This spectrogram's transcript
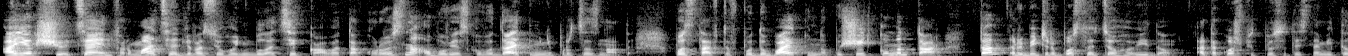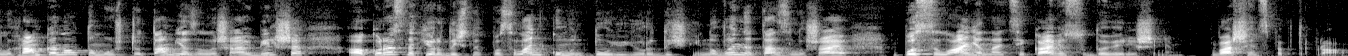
А якщо ця інформація для вас сьогодні була цікава та корисна, обов'язково дайте мені про це знати. Поставте вподобайку, напишіть коментар та робіть репости цього відео. А також підписуйтесь на мій телеграм-канал, тому що там я залишаю більше корисних юридичних посилань, коментую юридичні новини та залишаю посилання на цікаві судові рішення. Ваш інспектор права.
